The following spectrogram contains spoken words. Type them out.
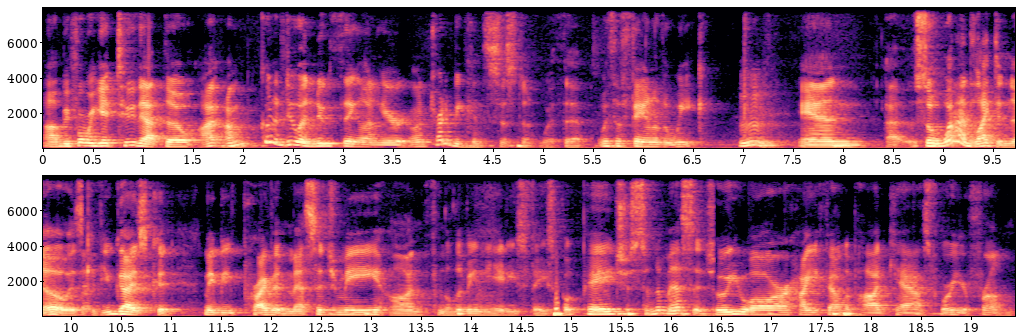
uh, before we get to that, though, I, I'm going to do a new thing on here. I'm going to try to be consistent with it, with a fan of the week. And uh, so, what I'd like to know is if you guys could maybe private message me on from the Living in the 80s Facebook page. Just send a message who you are, how you found the podcast, where you're from.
